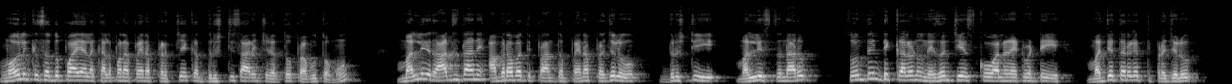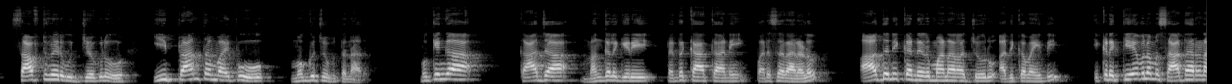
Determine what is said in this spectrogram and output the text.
మౌలిక సదుపాయాల కల్పనపైన ప్రత్యేక దృష్టి సారించడంతో ప్రభుత్వము మళ్ళీ రాజధాని అమరావతి ప్రాంతంపైన ప్రజలు దృష్టి మళ్ళిస్తున్నారు సొంతింటి కలను నిజం చేసుకోవాలనేటువంటి మధ్యతరగతి ప్రజలు సాఫ్ట్వేర్ ఉద్యోగులు ఈ ప్రాంతం వైపు మొగ్గు చూపుతున్నారు. ముఖ్యంగా కాజా మంగళగిరి పెదకాకాని పరిసరాలలో ఆధునిక నిర్మాణాల జోరు అధికమైంది. ఇక్కడ కేవలం సాధారణ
